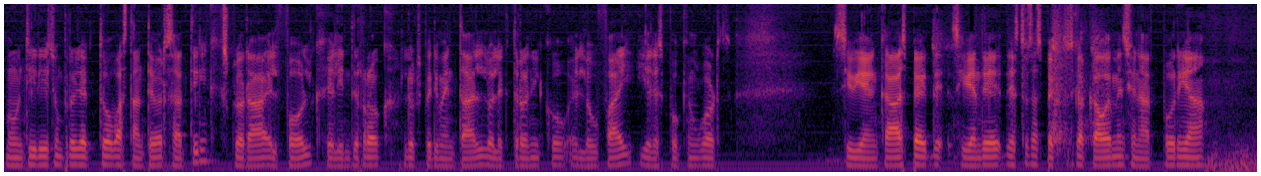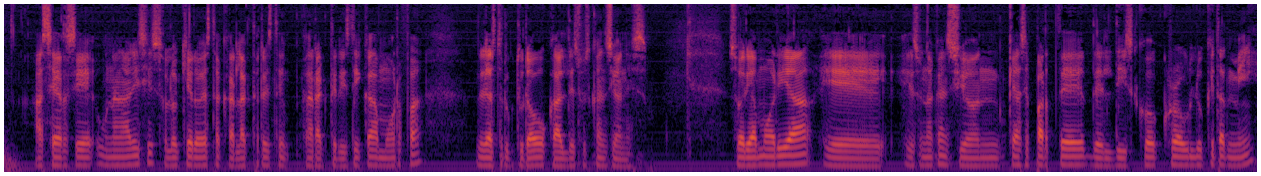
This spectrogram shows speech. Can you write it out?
Mount Erie es un proyecto bastante versátil que explora el folk, el indie rock, lo experimental, lo electrónico, el lo-fi y el spoken word. Si bien, cada si bien de, de estos aspectos que acabo de mencionar podría hacerse un análisis, solo quiero destacar la característica amorfa de la estructura vocal de sus canciones. Soria Moria eh, es una canción que hace parte del disco Crow Look It At Me,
